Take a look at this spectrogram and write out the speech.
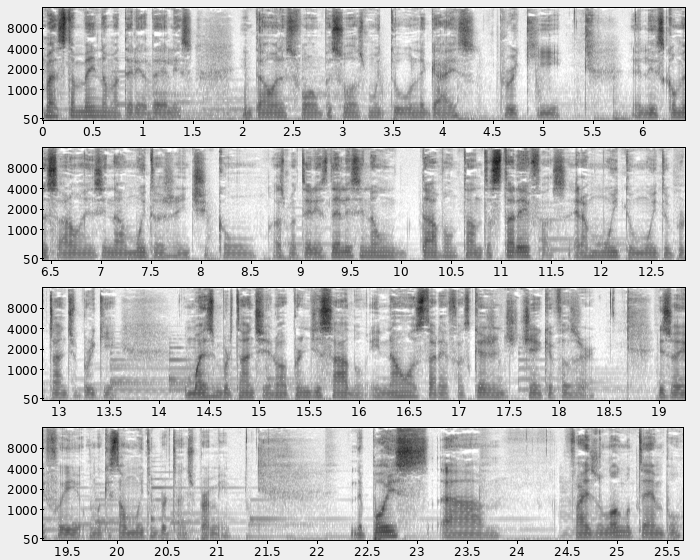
mas também na matéria deles. Então, eles foram pessoas muito legais porque eles começaram a ensinar muita gente com as matérias deles e não davam tantas tarefas. Era muito, muito importante porque o mais importante era o aprendizado e não as tarefas que a gente tinha que fazer. Isso aí foi uma questão muito importante para mim. Depois, uh, faz um longo tempo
